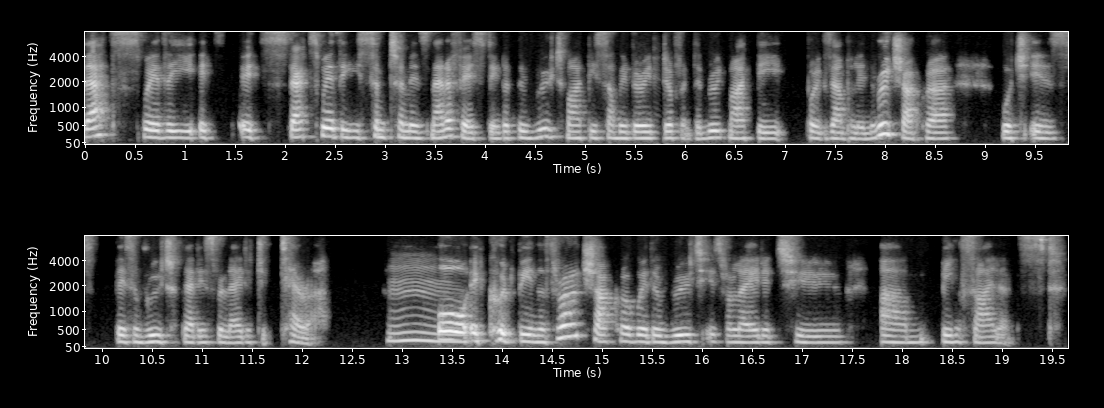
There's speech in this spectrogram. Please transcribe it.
that's where the it's it's that's where the symptom is manifesting but the root might be somewhere very different the root might be for example in the root chakra which is there's a root that is related to terror Mm. Or it could be in the throat chakra where the root is related to um, being silenced.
